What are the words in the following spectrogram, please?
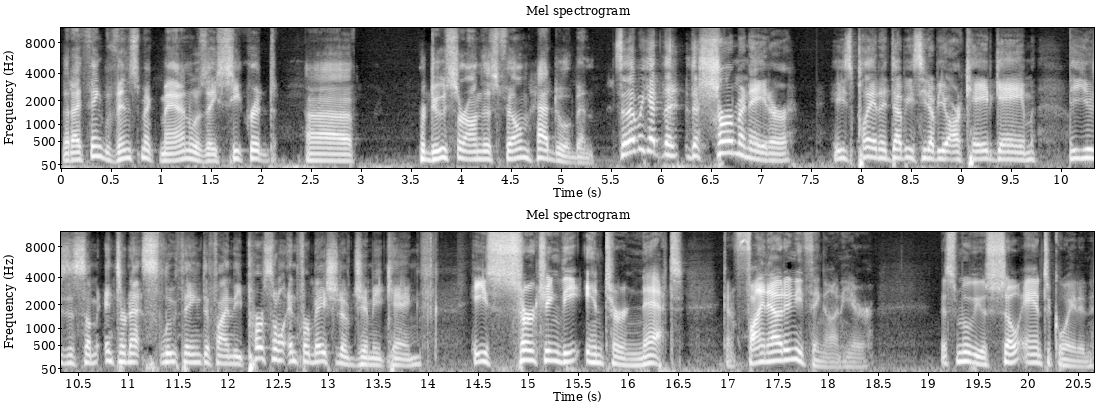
that I think Vince McMahon was a secret uh, producer on this film. Had to have been. So then we get the the Shermanator. He's played a WCW arcade game. He uses some internet sleuthing to find the personal information of Jimmy King. He's searching the internet. Can find out anything on here. This movie was so antiquated.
